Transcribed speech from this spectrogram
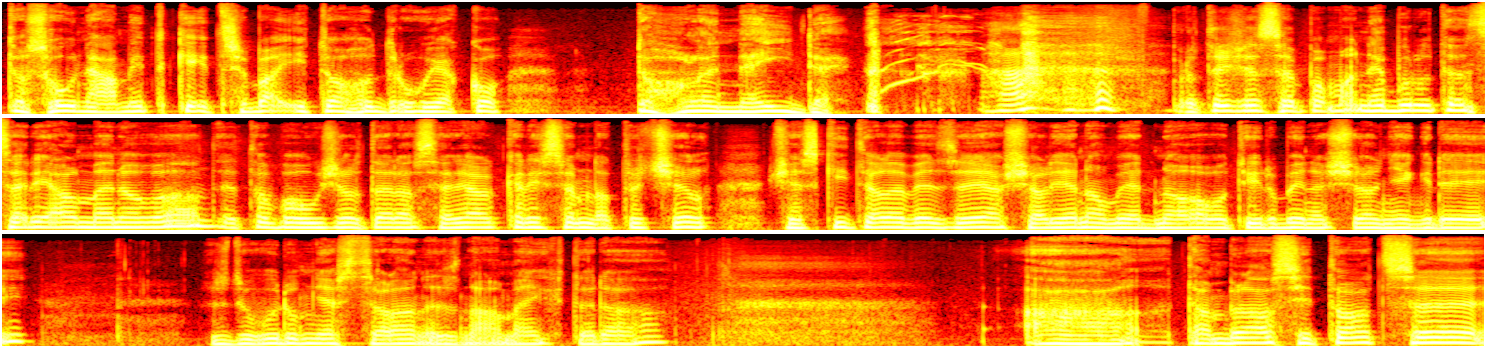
to jsou námitky třeba i toho druhu, jako tohle nejde. Aha. Protože se pamatuju, nebudu ten seriál jmenovat, je to bohužel teda seriál, který jsem natočil v české televizi a šel jenom jedno a od té doby nešel nikdy. Z důvodu mě zcela neznámých teda. A tam byla situace,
